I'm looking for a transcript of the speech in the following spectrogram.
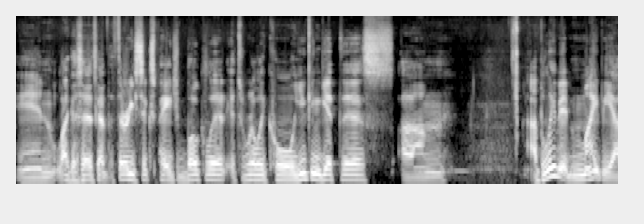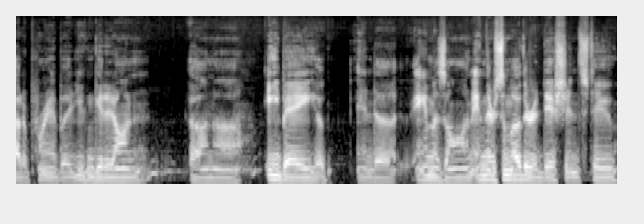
And like I said, it's got the 36-page booklet. It's really cool. You can get this. Um, I believe it might be out of print, but you can get it on on uh, eBay and uh, Amazon. And there's some other editions too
